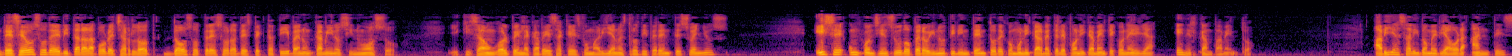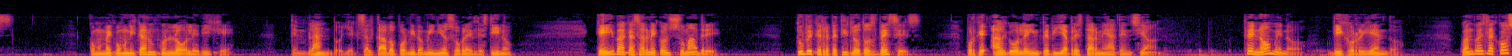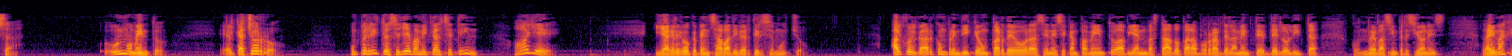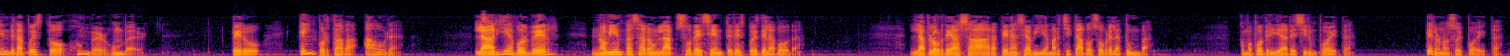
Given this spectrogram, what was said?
Deseoso de evitar a la pobre Charlotte dos o tres horas de expectativa en un camino sinuoso, y quizá un golpe en la cabeza que esfumaría nuestros diferentes sueños, hice un concienzudo pero inútil intento de comunicarme telefónicamente con ella en el campamento. Había salido media hora antes. Como me comunicaron con Lo, le dije, temblando y exaltado por mi dominio sobre el destino, que iba a casarme con su madre, Tuve que repetirlo dos veces, porque algo le impedía prestarme atención. Fenómeno, dijo riendo. ¿Cuándo es la cosa? Un momento. El cachorro. Un perrito se lleva mi calcetín. Oye. Y agregó que pensaba divertirse mucho. Al colgar comprendí que un par de horas en ese campamento habían bastado para borrar de la mente de Lolita, con nuevas impresiones, la imagen del apuesto Humber Humber. Pero, ¿qué importaba ahora? La haría volver, no bien pasara un lapso decente después de la boda. La flor de azahar apenas se había marchitado sobre la tumba, como podría decir un poeta. Pero no soy poeta.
